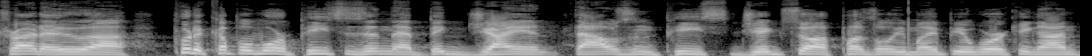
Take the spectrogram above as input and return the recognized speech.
try to uh, put a couple more pieces in that big giant thousand piece jigsaw puzzle you might be working on.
